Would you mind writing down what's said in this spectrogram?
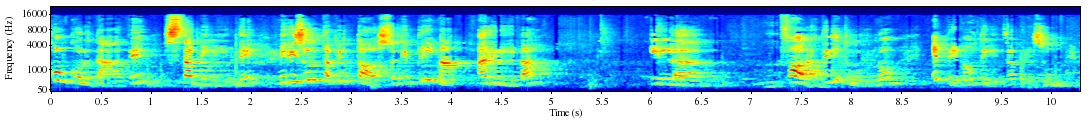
concordate, stabilite, mi risulta piuttosto che prima arriva il forte di turno e prima utilizza quelle somme.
